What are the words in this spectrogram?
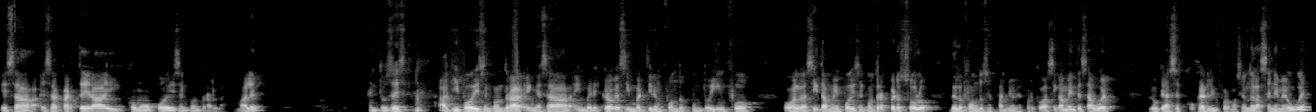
esa, esa cartera y cómo podéis encontrarla, ¿vale? Entonces, aquí podéis encontrar en esa, creo que es invertir en fondos.info o algo así, también podéis encontrar, pero solo de los fondos españoles, porque básicamente esa web lo que hace es coger la información de la CNMV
